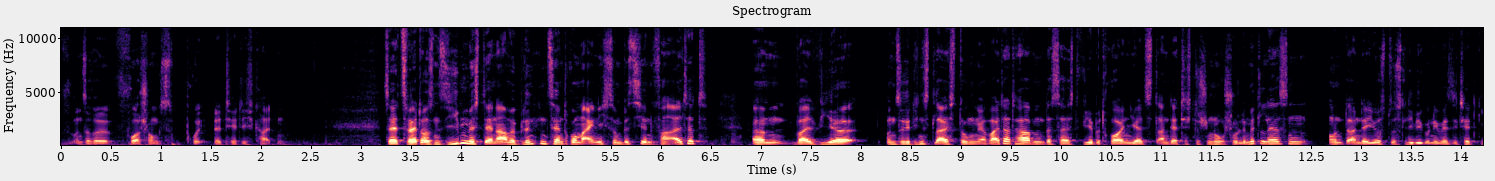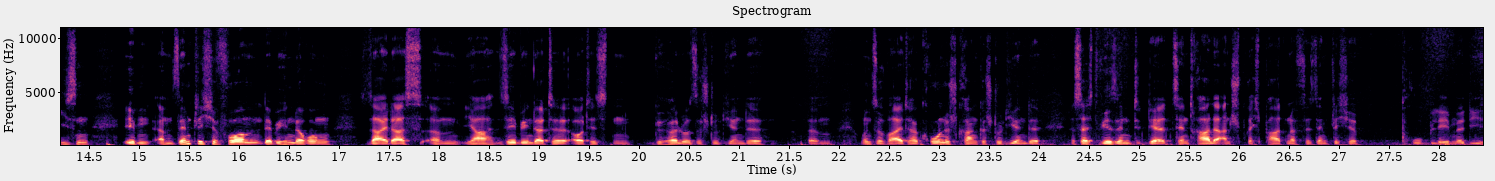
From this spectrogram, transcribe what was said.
für unsere Forschungstätigkeiten. Seit 2007 ist der Name Blindenzentrum eigentlich so ein bisschen veraltet, ähm, weil wir unsere Dienstleistungen erweitert haben. Das heißt, wir betreuen jetzt an der Technischen Hochschule Mittelhessen und an der Justus-Liebig-Universität Gießen eben ähm, sämtliche Formen der Behinderung, sei das ähm, ja, Sehbehinderte, Autisten, gehörlose Studierende ähm, und so weiter, chronisch kranke Studierende. Das heißt, wir sind der zentrale Ansprechpartner für sämtliche Probleme, die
